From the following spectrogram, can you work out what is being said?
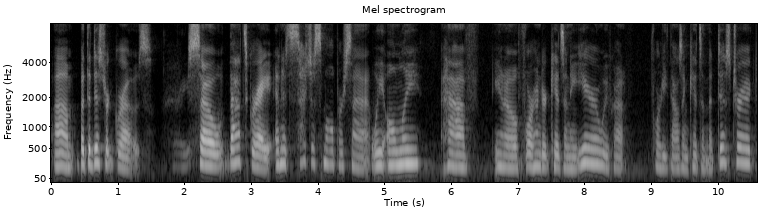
Um, but the district grows. So that's great. And it's such a small percent. We only have, you know, 400 kids in a year. We've got 40,000 kids in the district.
